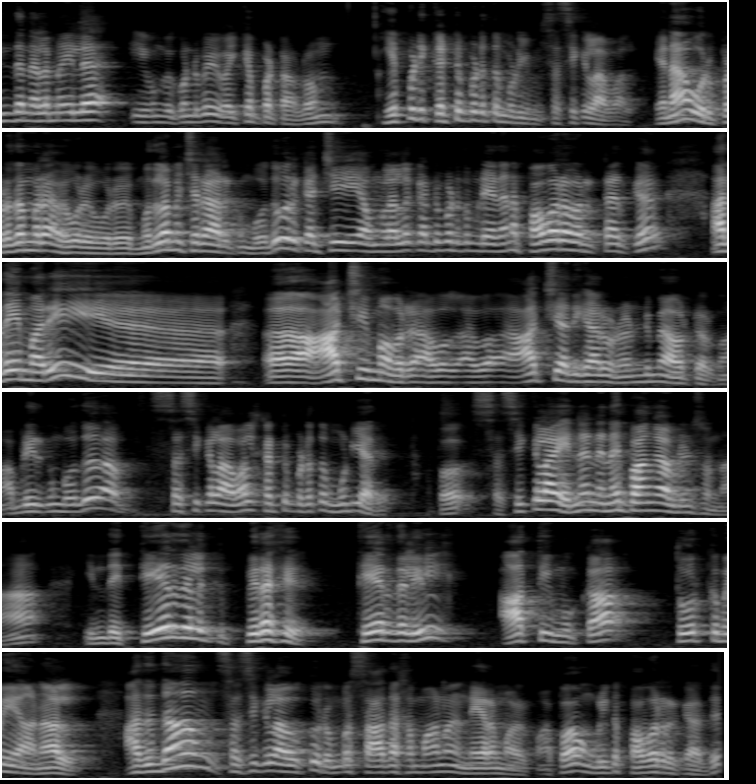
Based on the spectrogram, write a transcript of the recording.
இந்த நிலைமையில் இவங்க கொண்டு போய் வைக்கப்பட்டாலும் எப்படி கட்டுப்படுத்த முடியும் சசிகலாவால்? ஏன்னா ஒரு பிரதமராக ஒரு ஒரு முதலமைச்சராக இருக்கும்போது ஒரு கட்சி அவங்களால கட்டுப்படுத்த முடியாது. ஏன்னா பவர் அவர்கிட்ட இருக்கு. அதே மாதிரி ஆட்சியும் அவர் ஆட்சி அதிகாரம் ரெண்டுமே அவர்கிட்ட இருக்கும். அப்படி இருக்கும்போது சசிகலாவால் கட்டுப்படுத்த முடியாது. அப்போ சசிகலா என்ன நினைப்பாங்க அப்படின்னு சொன்னால் இந்த தேர்தலுக்கு பிறகு தேர்தலில் அதிமுக தோற்குமையானால் அதுதான் சசிகலாவுக்கு ரொம்ப சாதகமான நேரமாக இருக்கும். அப்போ அவங்கள்ட்ட பவர் இருக்காது.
